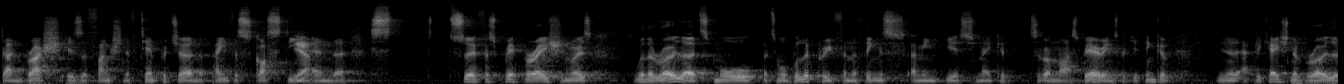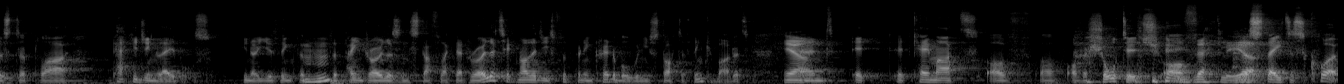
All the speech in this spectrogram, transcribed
done brush is a function of temperature and the paint viscosity Yeah. and the s- surface preparation. Whereas with a roller, it's more it's more bulletproof, and the things. I mean, yes, you make it sort of nice bearings, but you think of you know the application of rollers to apply packaging labels. You know, you think the, mm-hmm. the paint rollers and stuff like that. Roller technology is flipping incredible when you start to think about it. Yeah. And it, it came out of, of, of a shortage of Exactly, the yeah. status quo,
